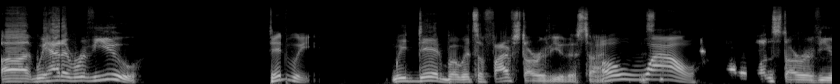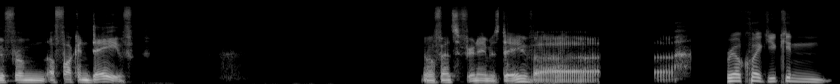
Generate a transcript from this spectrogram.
Uh, we had a review. did we We did, but it's a five star review this time. oh wow a one star review from a fucking Dave. No offense if your name is Dave. Uh, real quick, you can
